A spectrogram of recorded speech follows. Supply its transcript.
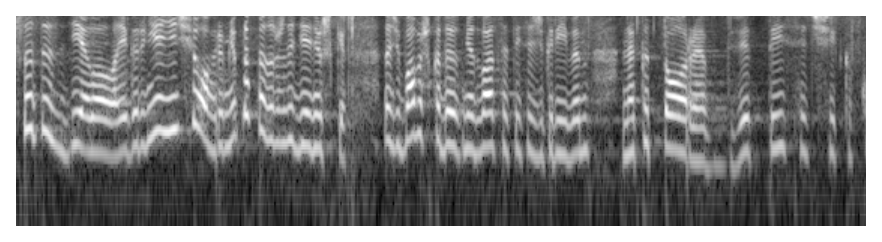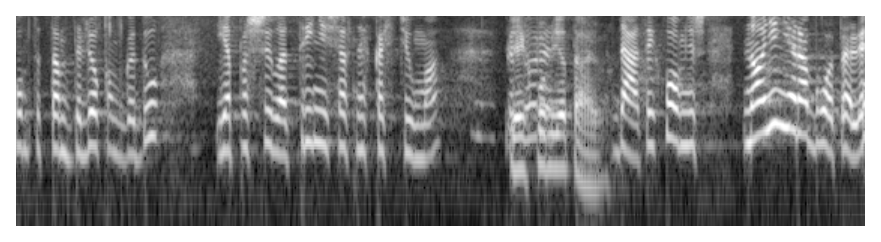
Что ты сделала? Я говорю, не, ничего, говорю, мне просто нужны денежки. Значит, бабушка дает мне 20 тысяч гривен, на которые в 2000 каком-то там далеком году я пошила три несчастных костюма. Я їх которые- пам'ятаю. Да, ты их помнишь. Но они не работали.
